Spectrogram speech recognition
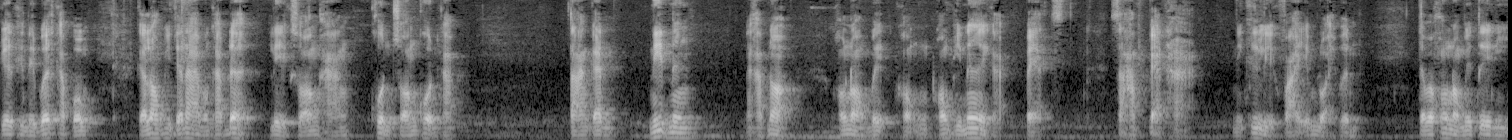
เกิดขึ้นในเบิร์ดครับผม ก็ลองพิจารณาบ้างครับเด้อเลขสองหางคนสองคนครับ ต่างกันนิดนึงนะครับเนาะของน้องไปของของพี่เนยกับแปดสามแปดหานี่คือเลขไฟเอ็มลอยเพิ่นแต่ว่าของน้องใบเตยนี่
